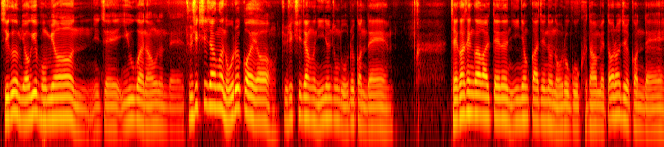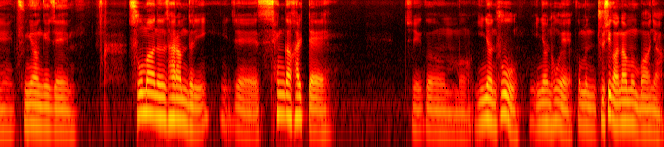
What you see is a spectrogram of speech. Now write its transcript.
지금 여기 보면 이제 이유가 나오는데 주식 시장은 오를 거예요. 주식 시장은 2년 정도 오를 건데 제가 생각할 때는 2년까지는 오르고 그 다음에 떨어질 건데 중요한 게 이제 수많은 사람들이 이제 생각할 때 지금 뭐 2년 후, 2년 후에 그러면 주식 안 하면 뭐 하냐?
